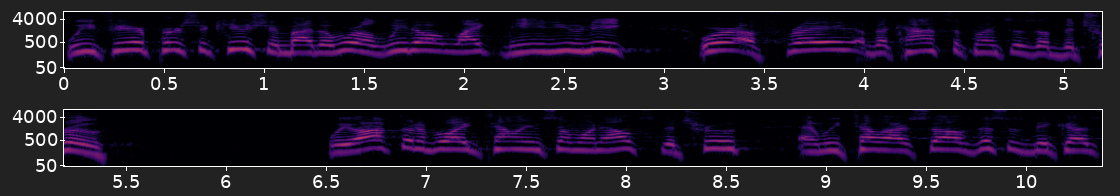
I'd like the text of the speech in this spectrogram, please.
We fear persecution by the world. We don't like being unique. We're afraid of the consequences of the truth. We often avoid telling someone else the truth, and we tell ourselves this is because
